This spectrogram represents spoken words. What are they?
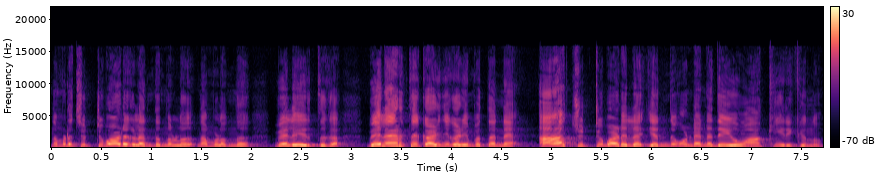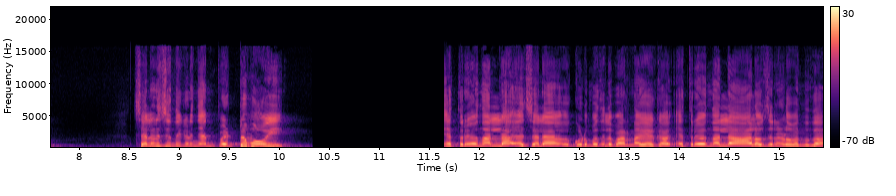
നമ്മുടെ ചുറ്റുപാടുകൾ എന്തെന്നുള്ളത് നമ്മളൊന്ന് വിലയിരുത്തുക. വിലയിരുത്തി കഴിഞ്ഞ് കഴിയുമ്പോൾ തന്നെ ആ ചുറ്റുപാടിൽ എന്തുകൊണ്ട് എന്നെ ദൈവം ആക്കിയിരിക്കുന്നു ചിലർ ചിന്തിക്കണം ഞാൻ പെട്ടുപോയി. എത്രയോ നല്ല ചില കുടുംബത്തിൽ പറഞ്ഞ കേൾക്കാം. എത്രയോ നല്ല ആലോചനകൾ വന്നതാ.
